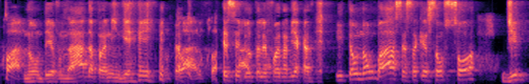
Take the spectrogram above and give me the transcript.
cobrado. não devo Exato. nada para ninguém. Claro, claro. Recebi claro, o telefone claro. na minha casa. Então não basta essa questão só de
